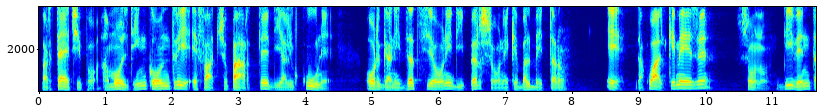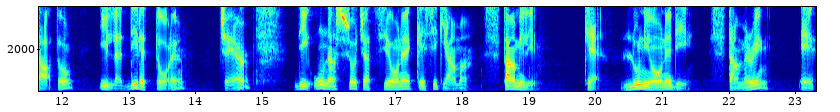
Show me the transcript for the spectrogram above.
Partecipo a molti incontri e faccio parte di alcune organizzazioni di persone che balbettano e da qualche mese sono diventato il direttore, chair, di un'associazione che si chiama Stamily, che è l'unione di stammering e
